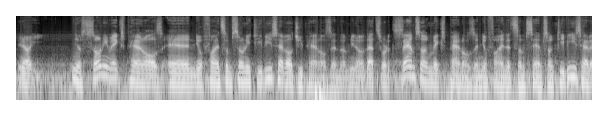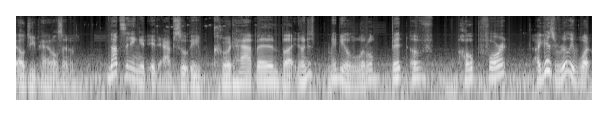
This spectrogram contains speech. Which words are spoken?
you know, you know, Sony makes panels, and you'll find some Sony TVs have LG panels in them. You know, that sort of. Samsung makes panels, and you'll find that some Samsung TVs have LG panels in them. Not saying it, it absolutely could happen, but you know, just maybe a little bit of hope for it. I guess really what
